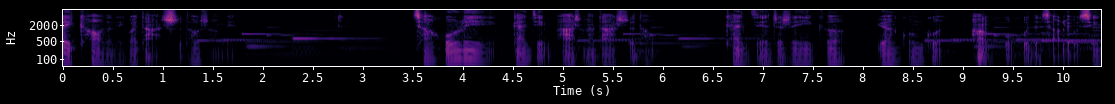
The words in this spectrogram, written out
背靠的那块大石头上面。小狐狸赶紧爬上了大石头，看见这是一颗圆滚滚、胖乎乎的小流星，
